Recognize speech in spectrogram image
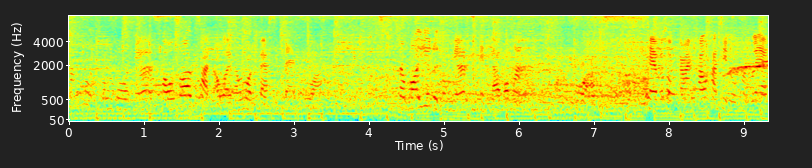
ทั้งหมดตรงโซนเนี้ยเขาซ่อนสัตว์เอาไว้ทั้งหมด 88 ตัว เฉพาะยืนอยู่ตรงเนี้ยเห็นแล้วประมาสองตัวแชร์ประสบการณ์เข้าคาสิโนครั้งแรก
